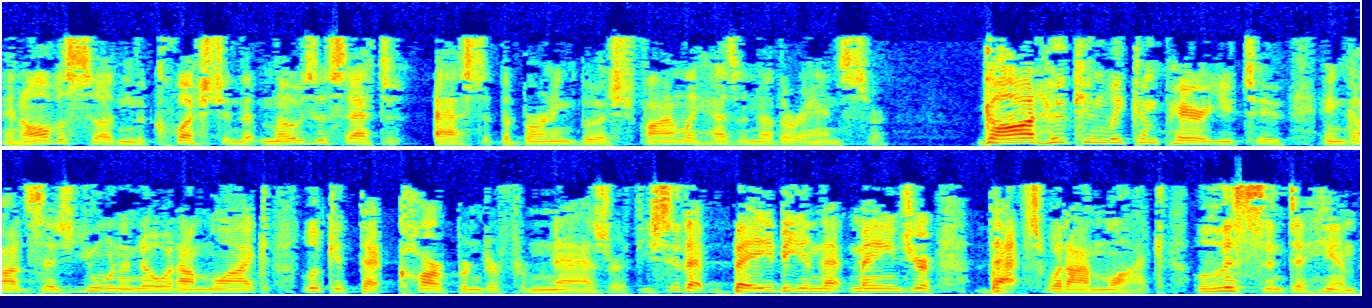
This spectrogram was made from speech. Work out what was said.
And all of a sudden, the question that Moses asked at the burning bush finally has another answer. God, who can we compare you to? And God says, You want to know what I'm like? Look at that carpenter from Nazareth. You see that baby in that manger? That's what I'm like. Listen to him,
